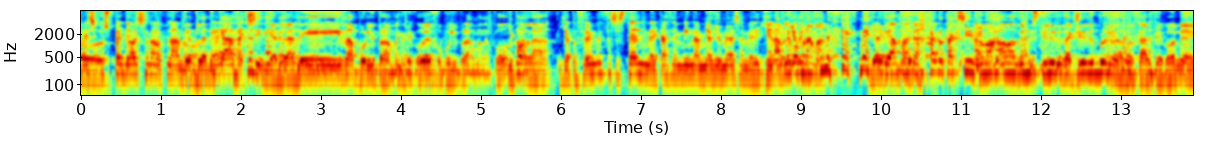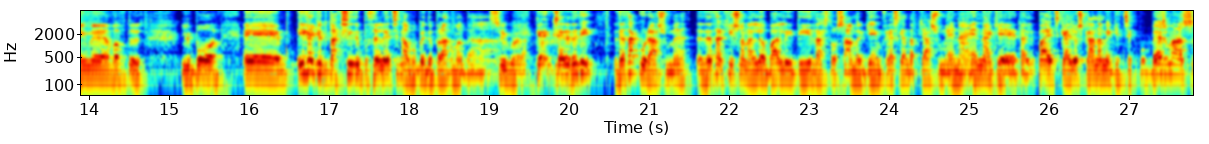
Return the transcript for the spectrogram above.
Πες 25 ώρες σε ένα αεροπλάνο. Διατλαντικά Ε, ταξίδια. δηλαδή είδα πολύ πράγμα και εγώ έχω πολύ πράγμα να πω. Λοιπόν, αλλά για το frame rate θα σε στέλνουν κάθε μήνα μια-δυο μέρες Αμερική. για να βλέπω το- πράγματα. Ναι, ναι, Γιατί άμα, για το ταξίδι. άμα, άμα δεν με στείλετε ταξίδι, δεν πρόκειται να το κάτι. Εγώ ναι, είμαι από αυτούς. Λοιπόν, ε, είχα και το ταξίδι που θέλω έτσι να πω πέντε πράγματα. Σίγουρα. Και ξέρετε τι, δεν θα κουράσουμε. Δεν θα αρχίσω να λέω πάλι τι είδα στο Summer Game Fest και να τα πιάσουμε ένα-ένα και τα λοιπά. Έτσι κι αλλιώς κάναμε και τις εκπομπές μας,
